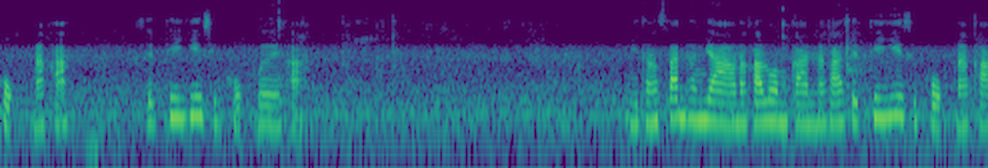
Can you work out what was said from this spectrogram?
26 นะคะ เซตที่ 26 เลยค่ะ มีทั้งสั้นทั้งยาวนะคะ รวมกันนะคะเซตที่ 26 นะคะ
